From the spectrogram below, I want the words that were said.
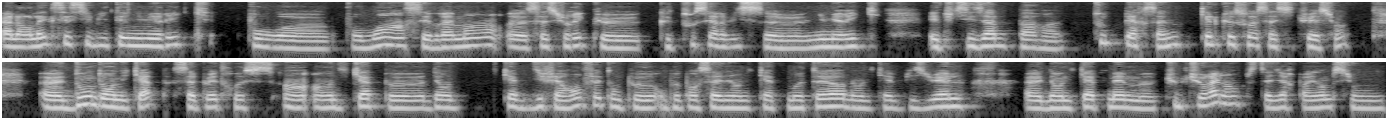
Alors, l'accessibilité numérique, pour, euh, pour moi, hein, c'est vraiment euh, s'assurer que, que tout service numérique est utilisable par toute personne, quelle que soit sa situation, dont de handicap. Ça peut être un, un handicap, différents. En fait, on peut, on peut penser à des handicaps moteurs, des handicaps visuels, euh, des handicaps même culturels. Hein. C'est-à-dire, par exemple, si on,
